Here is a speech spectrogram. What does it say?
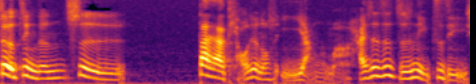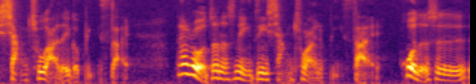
这个竞争是大家条件都是一样的吗？还是这只是你自己想出来的一个比赛？那如果真的是你自己想出来的比赛，或者是，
